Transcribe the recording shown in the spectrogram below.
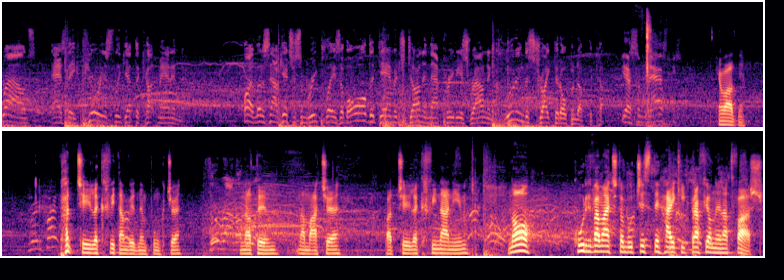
rounds as they furiously get the cut man in there. All right, let us now get you some replays of all the damage done in that previous round, including the strike that opened up the cut. Yeah, some nasty. Nieładnie. Patrzcie ile krwi tam w jednym punkcie. Na tym, na macie. Patrzcie ile krwi na nim. No! Kurwa mać, to był czysty high kick trafiony na twarz.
